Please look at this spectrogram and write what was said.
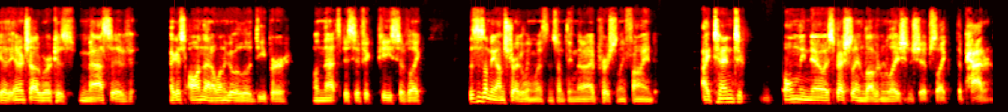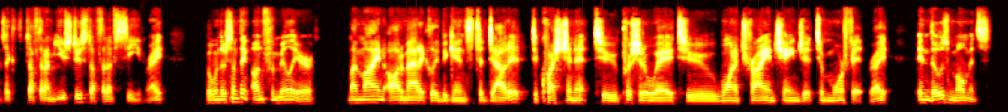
Yeah, the inner child work is massive. I guess on that, I want to go a little deeper on that specific piece of like, this is something I'm struggling with and something that I personally find. I tend to only know, especially in love and relationships, like the patterns, like stuff that I'm used to, stuff that I've seen, right? But when there's something unfamiliar, my mind automatically begins to doubt it, to question it, to push it away, to want to try and change it, to morph it, right? In those moments,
